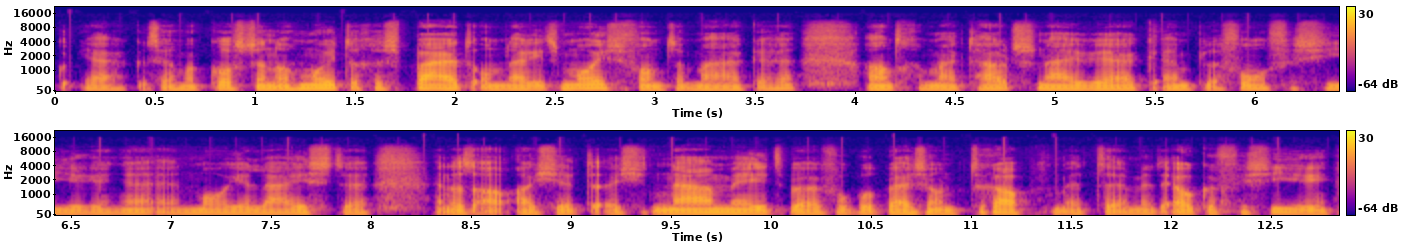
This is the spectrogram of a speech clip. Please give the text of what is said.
k- ja, zeg maar kosten nog moeite gespaard om daar iets moois van te maken. Hè. Handgemaakt houtsnijwerk en plafondversieringen en mooie lijsten. En dat als, je het, als je het nameet bijvoorbeeld bij zo'n trap met, eh, met elke versiering.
